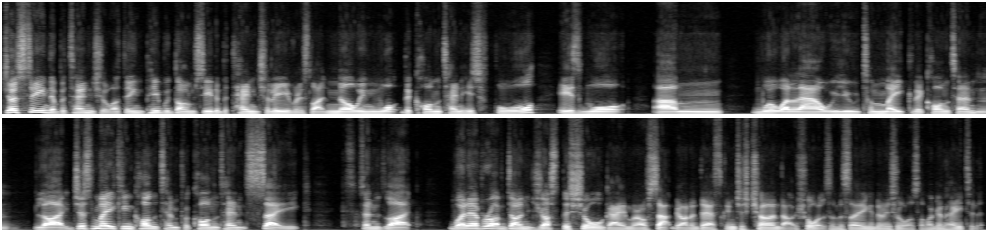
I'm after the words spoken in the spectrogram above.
just seeing the potential. I think people don't see the potential either. It's like knowing what the content is for is what um, will allow you to make the content. Mm like just making content for content's sake. And like whenever I've done just the short game where I've sat behind a desk and just churned out shorts and the saying of doing shorts, I've fucking hated it.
